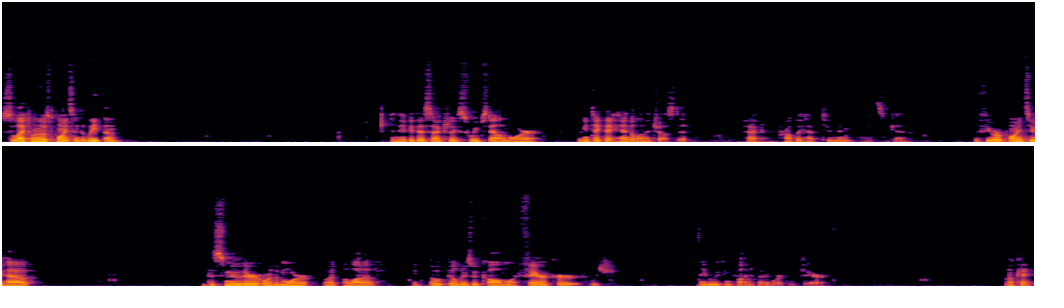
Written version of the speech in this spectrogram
select one of those points and delete them. And maybe this actually sweeps down more. We can take that handle and adjust it. In fact, probably have too many points again. The fewer points you have, the smoother or the more what a lot of boat builders would call more fair curve, which maybe we can find a better word than fair. Okay,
